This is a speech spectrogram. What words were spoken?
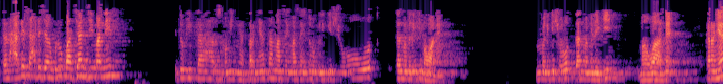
dan hadis-hadis yang berupa janji manis itu kita harus mengingat ternyata masing-masing itu memiliki syurut dan memiliki mawane. Memiliki syurut dan memiliki mawane. Karena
